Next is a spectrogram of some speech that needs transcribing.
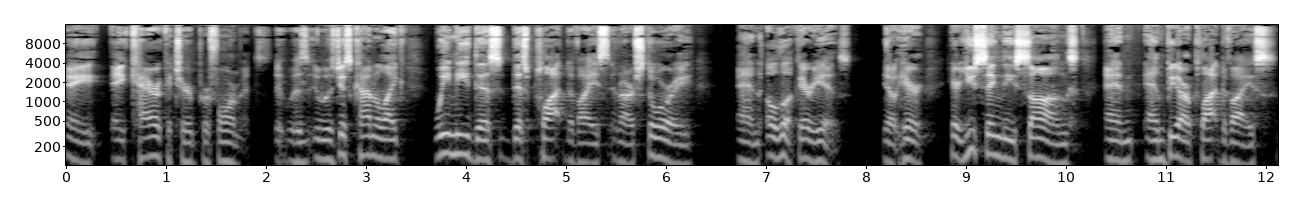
a, a caricatured performance. It was it was just kind of like we need this this plot device in our story and oh look there he is. You know here here you sing these songs and and be our plot device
